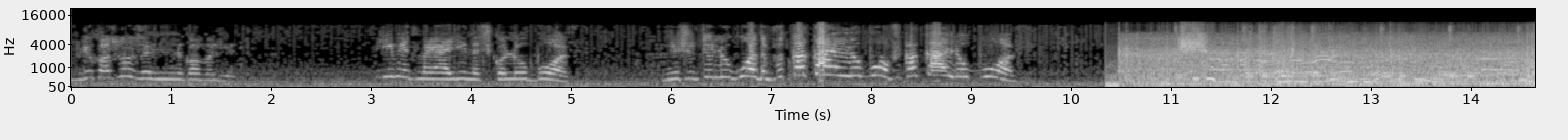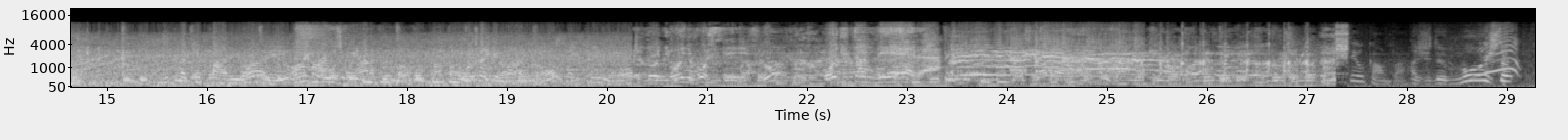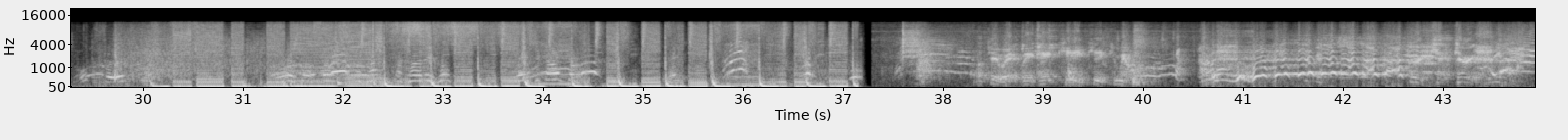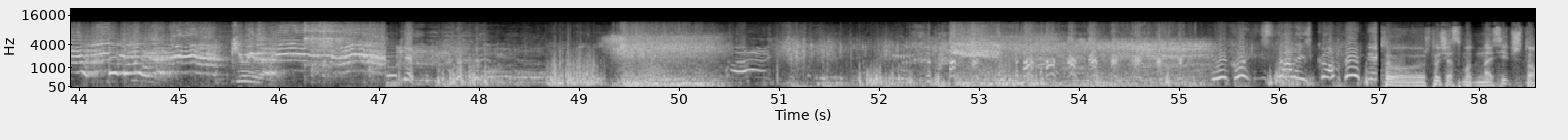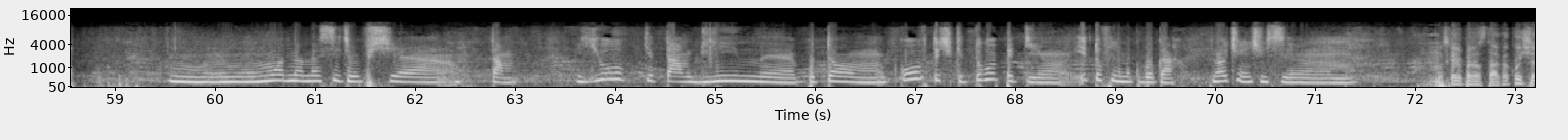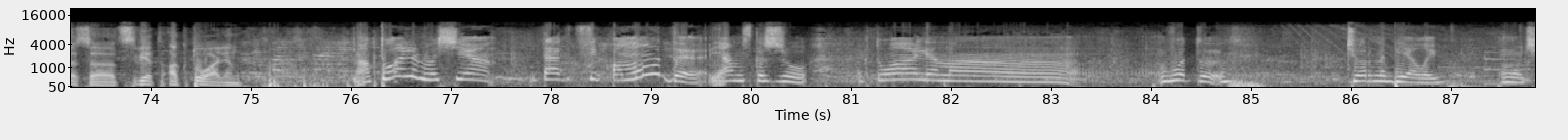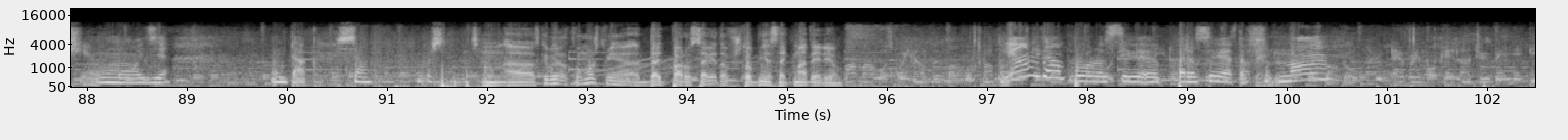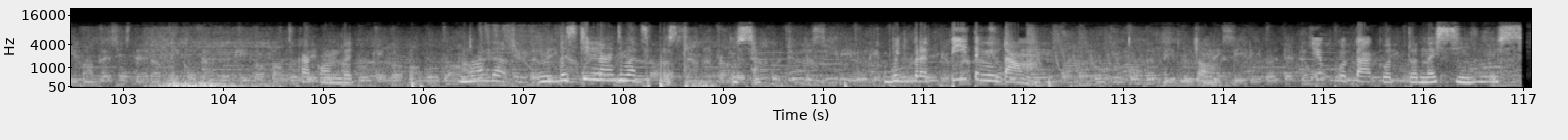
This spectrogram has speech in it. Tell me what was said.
Прихожу за ним говорит. Привет, моя Алиночка, любовь. Если ты года, вот какая любовь, какая любовь? Ixi! Puta que pariu, olha aí. Olha pra os Puta que pariu. Eu tô de olho em vocês, viu? Olho de Tandera. Stil kampen. Als je de mooiste opvult... Dan gaan we op deze kant Okay, wait, wait, hey, Kitty, Kitty, come here. Что, что сейчас модно носить, что? Модно носить вообще там юбки там длинные, потом кофточки, топики и туфли на каблуках. Но очень-очень си- м, М, Скажи, пожалуйста, а какой сейчас э, цвет актуален? актуален вообще так типа моды, я вам скажу. Актуален а, вот черно-белый очень в моде. Вот так, все. А Скажи, пожалуйста, вы можете мне дать пару советов, чтобы мне стать моделью? Я вам дам пару, сове- пару советов, но... Как вам дать? Надо, надо стильно одеваться просто. И все. Быть Брэд Питтом не там. Там. Кепку так вот всё.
